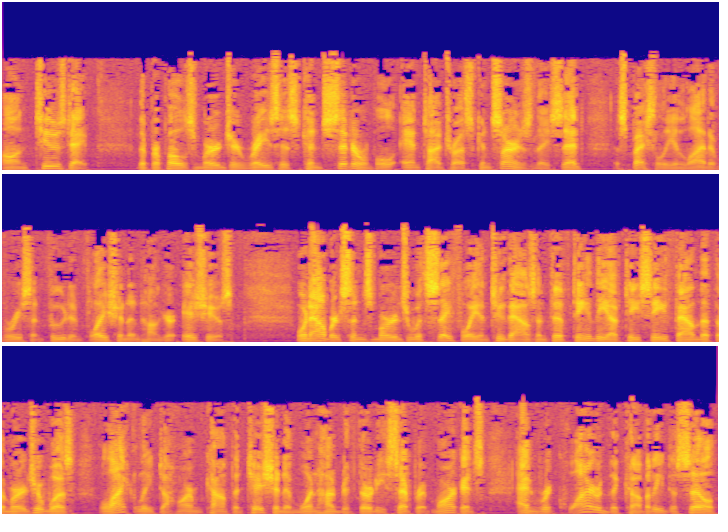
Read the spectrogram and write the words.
on Tuesday. The proposed merger raises considerable antitrust concerns, they said, especially in light of recent food inflation and hunger issues. When Albertsons merged with Safeway in 2015, the FTC found that the merger was likely to harm competition in 130 separate markets and required the company to sell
